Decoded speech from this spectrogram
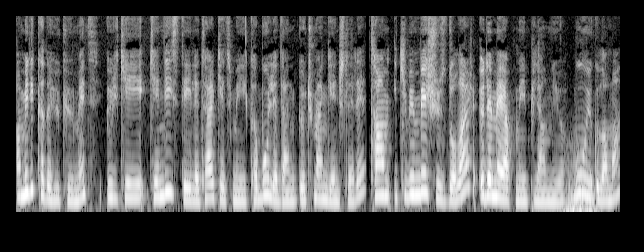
Amerika'da hükümet ülkeyi kendi isteğiyle terk etmeyi kabul eden göçmen gençlere tam 2500 dolar ödeme yapmayı planlıyor. Bu uygulama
